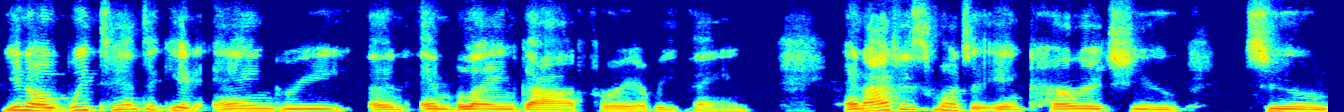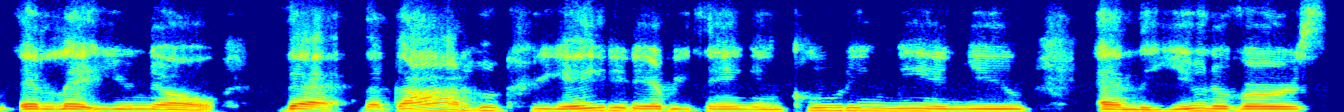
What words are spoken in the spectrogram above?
you know, we tend to get angry and, and blame God for everything. And I just want to encourage you to and let you know that the God who created everything, including me and you and the universe,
